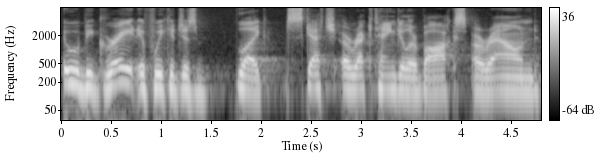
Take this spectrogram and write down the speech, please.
it would be great if we could just like sketch a rectangular box around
